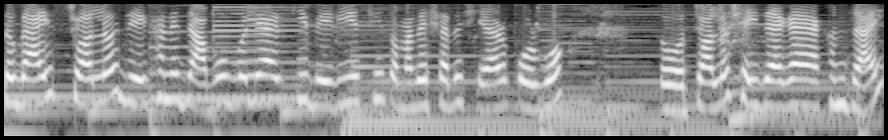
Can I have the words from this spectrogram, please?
তো গাইস চলো যে এখানে যাব বলে আর কি বেরিয়েছি তোমাদের সাথে শেয়ার করব। তো চলো সেই জায়গায় এখন যাই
